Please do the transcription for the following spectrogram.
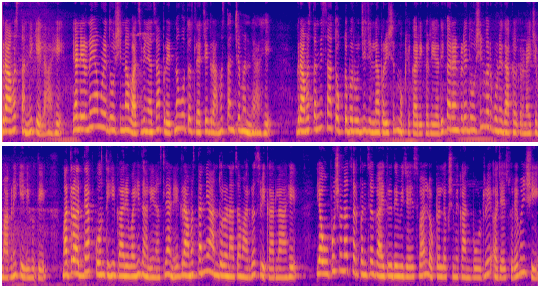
ग्रामस्थांनी केला आहे. या निर्णयामुळे दोषींना वाचविण्याचा प्रयत्न होत असल्याचे ग्रामस्थांचे म्हणणे आहे. ग्रामस्थांनी सात ऑक्टोबर रोजी जिल्हा परिषद मुख्य कार्यकारी अधिकाऱ्यांकडे दोषींवर गुन्हे दाखल करण्याची मागणी केली होती. मात्र अद्याप कोणतीही कार्यवाही झाली नसल्याने ग्रामस्थांनी आंदोलनाचा मार्ग स्वीकारला आहे. या उपोषणात सरपंच गायत्री देवी जयस्वाल डॉक्टर लक्ष्मीकांत बोडरे अजय सूर्यवंशी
